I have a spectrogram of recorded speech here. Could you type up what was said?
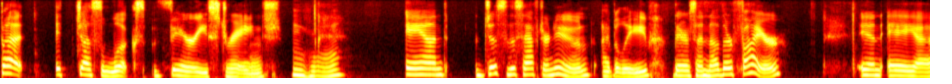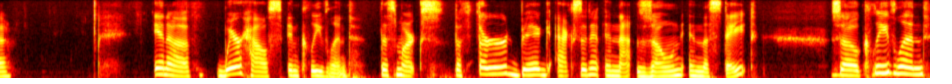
but it just looks very strange. Mm-hmm. And just this afternoon, I believe, there's another fire in a uh, in a warehouse in Cleveland this marks the third big accident in that zone in the state. So, Cleveland,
